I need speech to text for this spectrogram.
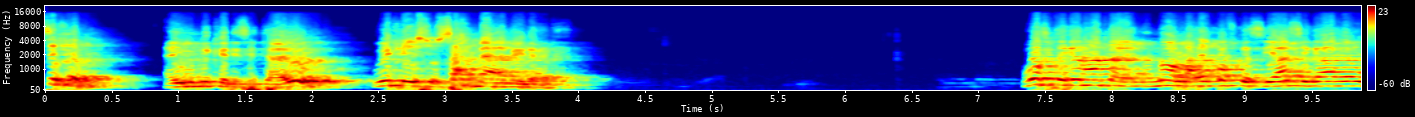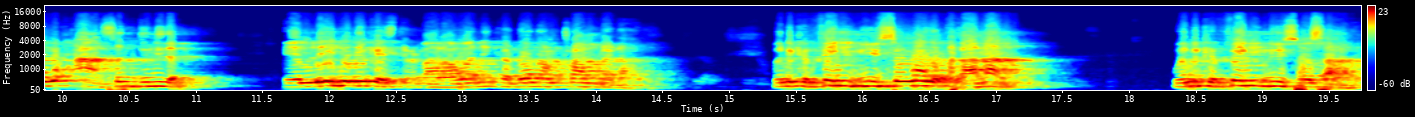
sixir. Ayuu ninkani sitaayo wixiisu sax maaha bay idhahdeen waktigan hadda aynu nool lahay qofka siyaasiga ah ee ugu caansan dunida ee labelinka isticmaala waa ninka donald trump la dhahdo waa ninka fake news soo wada taqaanaan. Waa ninka fake news soo saaray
